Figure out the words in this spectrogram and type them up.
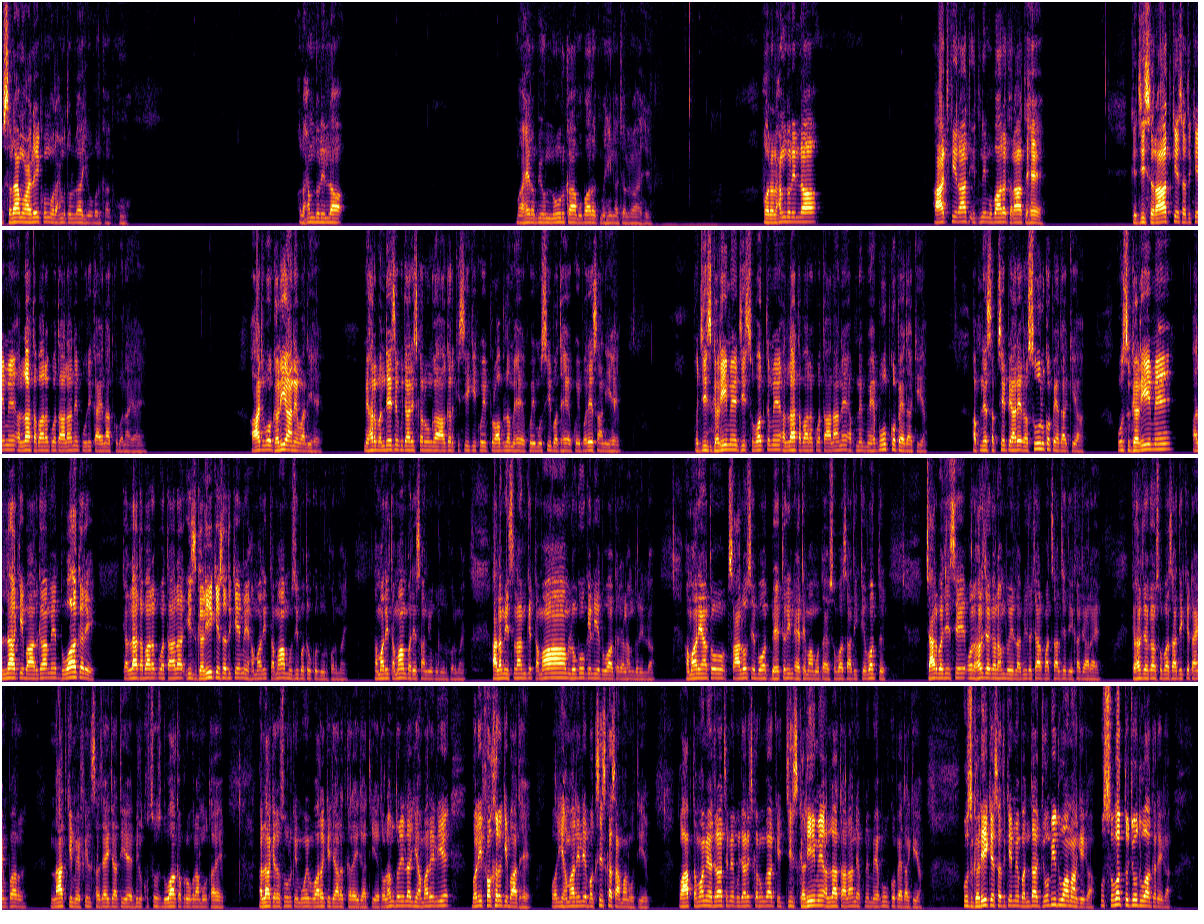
असलकम वरहमल वबरक अल्हम्दुलिल्लाह, माह रबी नूर का मुबारक महीना चल रहा है। और अल्हम्दुलिल्लाह, आज की रात इतनी मुबारक रात है कि जिस रात के सदक़े में अल्लाह तबारक व ताली ने पूरी कायनात को बनाया है। आज वो घड़ी आने वाली है। मैं हर बंदे से गुजारिश करूँगा, अगर किसी की कोई प्रॉब्लम है, कोई मुसीबत है, कोई परेशानी है तो जिस घड़ी में, जिस वक्त में अल्लाह तबारक व ताली ने अपने महबूब को पैदा किया, अपने सबसे प्यारे रसूल को पैदा किया, उस घड़ी में अल्लाह की बारगाह में दुआ करे कि अल्लाह तबारक व ताली इस घड़ी के सदक़े में हमारी तमाम मुसीबतों को दूर फरमाए, हमारी तमाम परेशानियों को दूर फरमाए। आलम इस्लाम के तमाम लोगों के लिए दुआ करें, अल्हम्दुलिल्लाह। हमारे यहाँ तो सालों से बहुत बेहतरीन अहतमाम होता है सुबह शादी के वक्त। चार बजे से और हर जगह अलहमदिल्ला अभी तो चार पाँच साल से देखा जा रहा है कि हर जगह सुबह शादी के टाइम पर नात की महफिल सजाई जाती है, बिलखसूस दुआ का प्रोग्राम होता है। अल्लाह के रसूल के मुँह मुबारक की जारत कराई जाती है। तो अलहमदिल्ला ये हमारे लिए बड़ी फ़ख्र की बात है और ये हमारे लिए बख्शिश का सामान होती है। तो आप तमाम हजरात से मैं गुजारिश करूँगा कि जिस घड़ी में अल्लाह ताला ने अपने महबूब को पैदा किया, उस घड़ी के सदक़े में बंदा जो भी दुआ मांगेगा, उस वक्त जो दुआ करेगा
